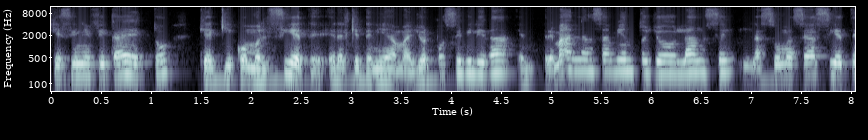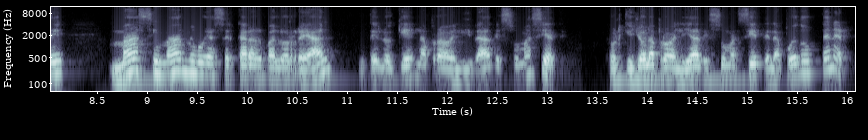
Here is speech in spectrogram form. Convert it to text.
¿Qué significa esto? Que aquí como el 7 era el que tenía mayor posibilidad, entre más lanzamientos yo lance y la suma sea 7, más y más me voy a acercar al valor real de lo que es la probabilidad de suma 7. Porque yo la probabilidad de suma 7 la puedo obtener,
